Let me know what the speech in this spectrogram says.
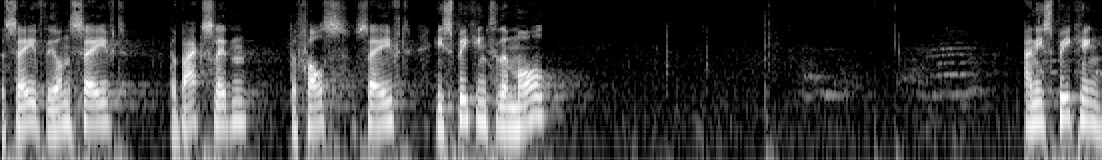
the saved, the unsaved, the backslidden, the false saved. He's speaking to them all. And he's speaking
